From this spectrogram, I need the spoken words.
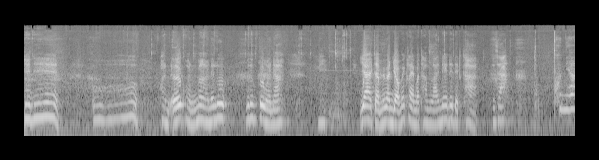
ยายเนตรโอ้ขวัญเอ้ยขวัญมานะลูก ไม่ต้องกลัวนะ นี่ย่าจะไม่วันยอมให้ใครมาทำร้ายเนตรได้เด็ดขาดนะจ๊ะ คุณย่า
